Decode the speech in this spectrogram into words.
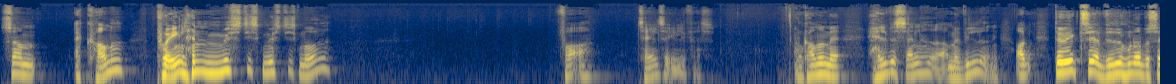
som er kommet på en eller anden mystisk, mystisk måde for at tale til Elifas. Han er kommet med halve sandheder og med vildledning. Og det er jo ikke til at vide 100%,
